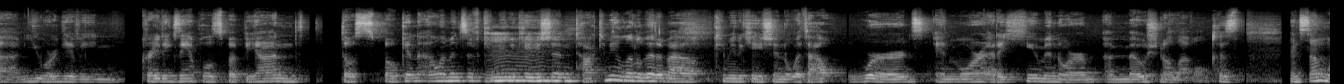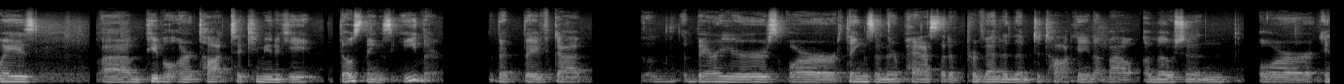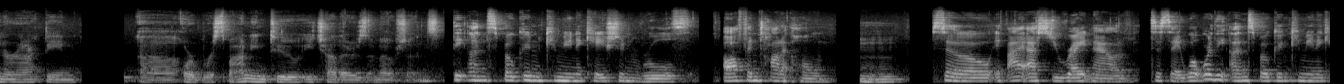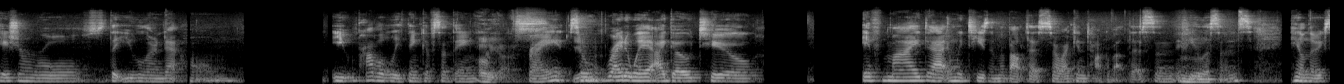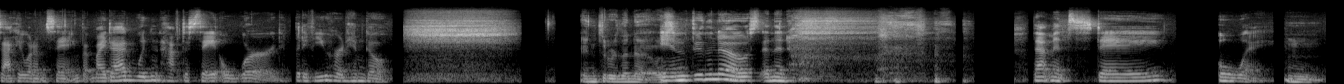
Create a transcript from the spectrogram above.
um, you were giving great examples, but beyond those spoken elements of communication, talk to me a little bit about communication without words and more at a human or emotional level. Because in some ways, um, people aren't taught to communicate those things either. That they've got barriers or things in their past that have prevented them to talking about emotion or interacting uh, or responding to each other's emotions. the unspoken communication rules often taught at home Mm-hmm. so if i asked you right now to say what were the unspoken communication rules that you learned at home you can probably think of something Oh yes, right? So Yeah. right away I go to if my dad and we tease him about this, so I can talk about this, and if he Mhm. listens, he'll know exactly what I'm saying. But my dad wouldn't have to say a word, but if you heard him go in through the nose. in through the nose and then that meant stay away. Mm,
